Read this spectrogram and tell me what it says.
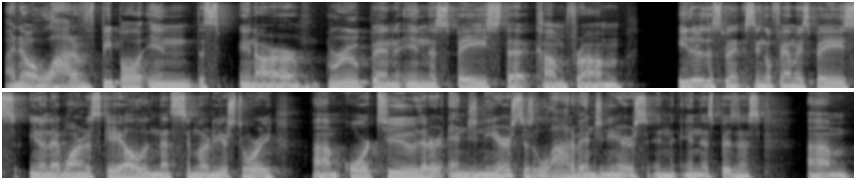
I know a lot of people in this in our group and in the space that come from either the single family space, you know, that wanted to scale, and that's similar to your story, um, or two that are engineers. There's a lot of engineers in in this business, um,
